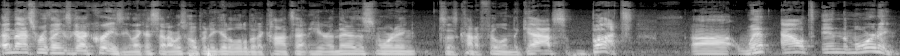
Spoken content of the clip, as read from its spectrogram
And that's where things got crazy. Like I said, I was hoping to get a little bit of content here and there this morning to kind of fill in the gaps, but uh, went out in the morning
